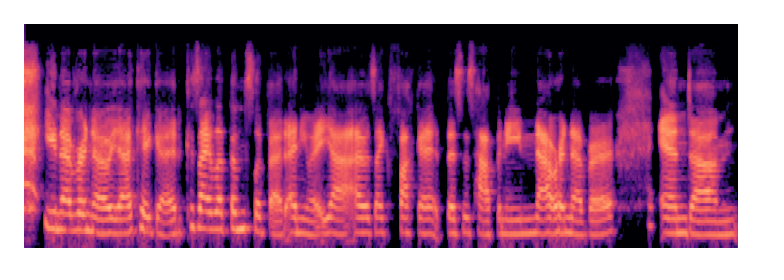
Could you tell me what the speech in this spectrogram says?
you never know. Yeah. Okay. Good. Because I let them slip out anyway. Yeah. I was like, fuck it, this is happening now or never and um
